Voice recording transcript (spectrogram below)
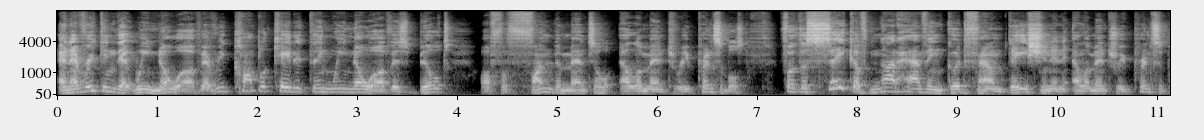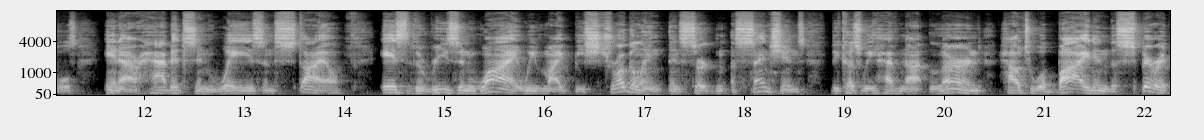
and everything that we know of, every complicated thing we know of is built off of fundamental elementary principles. For the sake of not having good foundation in elementary principles in our habits and ways and style, is the reason why we might be struggling in certain ascensions because we have not learned how to abide in the spirit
